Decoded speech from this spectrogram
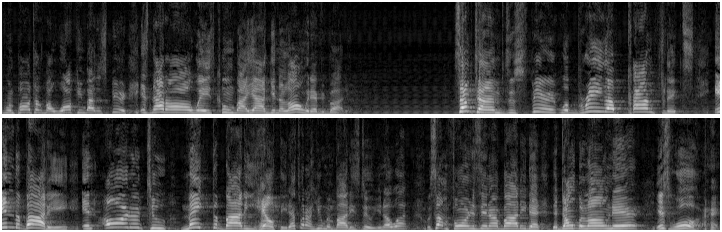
when Paul talks about walking by the Spirit, it's not always kumbaya, getting along with everybody. Sometimes the Spirit will bring up conflicts in the body in order to make the body healthy. That's what our human bodies do. You know what? Something foreign is in our body that, that don't belong there, it's war.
